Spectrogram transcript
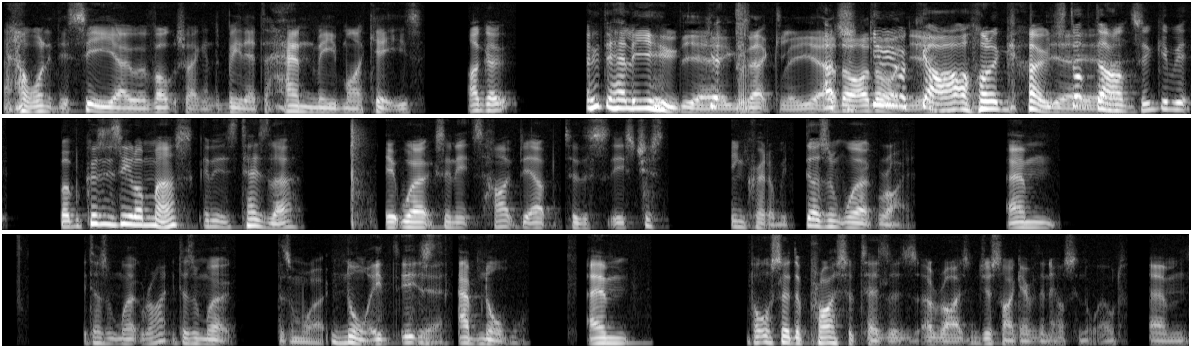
and I wanted the CEO of Volkswagen to be there to hand me my keys. I go, who the hell are you? Yeah, Get- exactly. Yeah, I'll just give you a car. I want to go. Yeah, Stop yeah. dancing. Give me. it. But because it's Elon Musk and it's Tesla, it works and it's hyped it up to this. It's just incredible. It doesn't work right. Um, it doesn't work right. It doesn't work Doesn't work. no, it, it's Yeah. abnormal. Um, but also the price of Teslas are rising, just like everything else in the world. Um,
